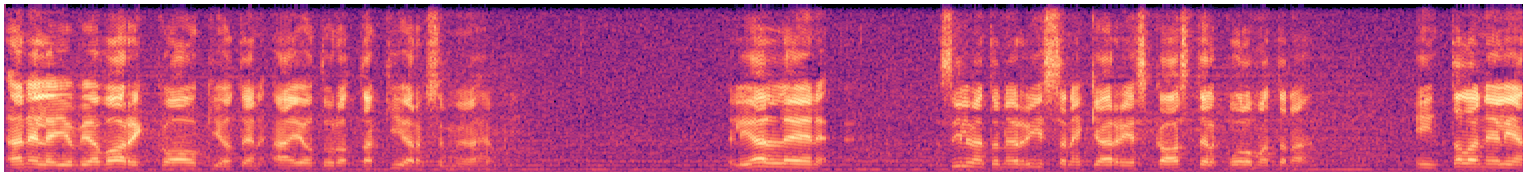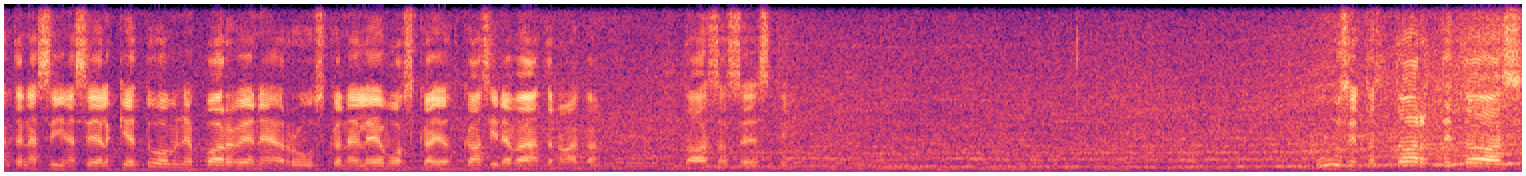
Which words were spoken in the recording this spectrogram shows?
hänelle ei ole vielä varikko auki, joten hän joutuu odottaa kierroksen myöhemmin. Eli jälleen Silventonen Rissanen kärjes, Kastel kolmantena, Inttala neljäntenä siinä selkeä Tuominen, Parvienen, Ruuskanen, Levoska, jotka on siinä vääntänyt aika tasaisesti. Uusinta startti taas.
